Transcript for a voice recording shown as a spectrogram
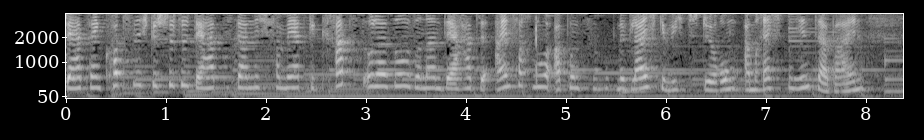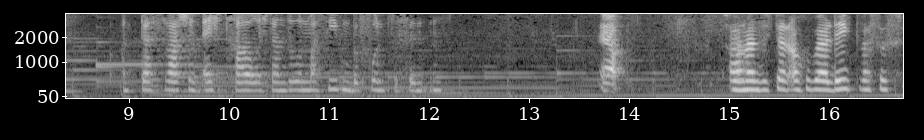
der hat seinen Kopf nicht geschüttelt, der hat sich da nicht vermehrt gekratzt oder so, sondern der hatte einfach nur ab und zu eine Gleichgewichtsstörung am rechten Hinterbein. Und das war schon echt traurig, dann so einen massiven Befund zu finden. Ja. Krass. Wenn man sich dann auch überlegt, was das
